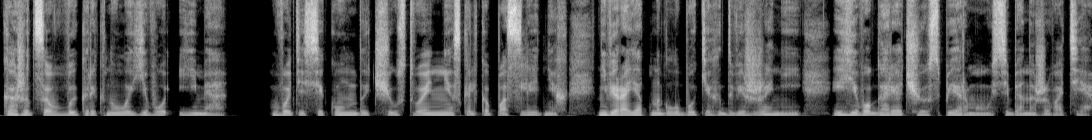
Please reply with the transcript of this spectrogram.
кажется, выкрикнула его имя. В эти секунды, чувствуя несколько последних, невероятно глубоких движений и его горячую сперму у себя на животе.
